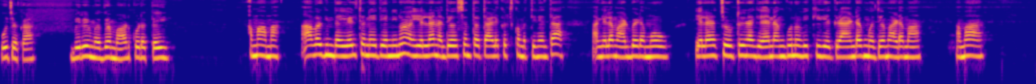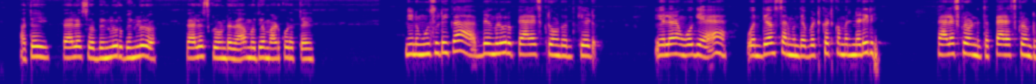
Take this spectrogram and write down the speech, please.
ಪೂಜಕ ಬಿರಿ ಮದುವೆ ಮಾಡಿಕೊಡತ್ತೈ ಅಮ್ಮ ಅಮ್ಮ ಆವಾಗಿಂದ ಹೇಳ್ತಾನೆ ಇದೆಯಾ ನೀನು ಎಲ್ಲ ನಾನು ದೇವಸ್ಥಾನ ತಾಳೆ ಕಟ್ಸ್ಕೊಂಬತ್ತೀನಿ ಅಂತ? ಹಂಗೆಲ್ಲ ಮಾಡಬೇಡ ಮೂವ್ ಎಲ್ಲ ಚೌಟ್ರಿನಾಗೆ ನಂಗೂ ವಿಕ್ಕಿಗೆ ಗ್ರ್ಯಾಂಡಾಗಿ ಮದುವೆ ಮಾಡಮ್ಮ. ಅಮ್ಮ. ಅತೈ ಪ್ಯಾಲೇಸು ಬೆಂಗಳೂರು ಬೆಂಗಳೂರು ಪ್ಯಾಲೇಸ್ ಗ್ರೌಂಡಾಗ ಮದುವೆ ಮಾಡಿಕೊಡತ್ತೈ ನೀನು ಮುಸುಡಿಗ ಬೆಂಗಳೂರು ಪ್ಯಾಲೇಸ್ ಗ್ರೌಂಡ್ ಒಂದು ಕೇಡು. ಎಲ್ಲ ಹೋಗಿ ಒಂದು ದೇವಸ್ಥಾನ ಮುಂದೆ ಬಟ್ ಕಟ್ಕೊಂಬರಿ ನಡೀರಿ. ಪ್ಯಾಲೇಸ್ ಗ್ರೌಂಡ್ ಅಂತ, ಪ್ಯಾಲೇಸ್ ಗ್ರೌಂಡ್.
